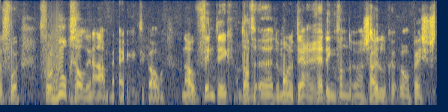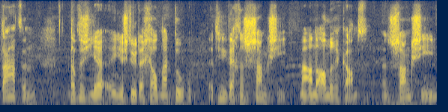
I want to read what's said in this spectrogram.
voor, voor hulpgeld in aanmerking te komen. Nou vind ik dat de monetaire redding van zuidelijke Europese staten, dat is je, je stuurt er geld naartoe. Het is niet echt een sanctie. Maar aan de andere kant, een sanctie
